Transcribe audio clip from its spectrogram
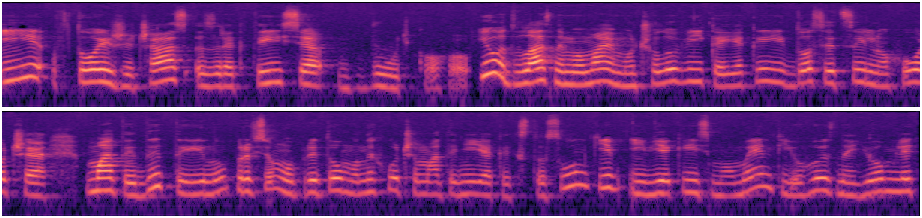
і в той же час зректися будь-кого. І от, власне, ми маємо чоловіка, який досить сильно хоче мати дитину, при всьому при тому не хоче мати ніяких стосунків, і в якийсь момент його знайомлять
